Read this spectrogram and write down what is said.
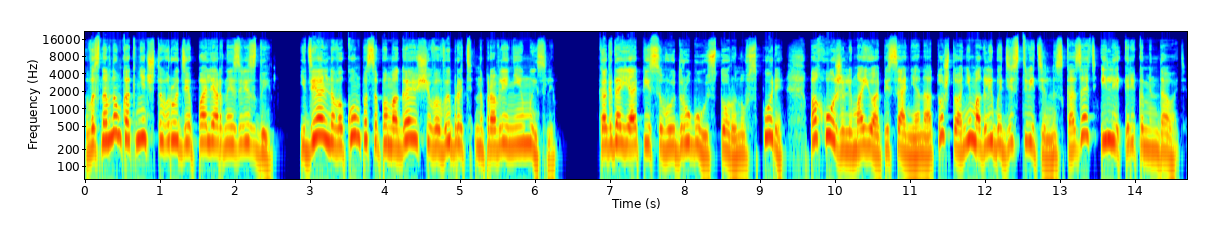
в основном как нечто вроде полярной звезды, идеального компаса, помогающего выбрать направление мысли. Когда я описываю другую сторону в споре, похоже ли мое описание на то, что они могли бы действительно сказать или рекомендовать?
